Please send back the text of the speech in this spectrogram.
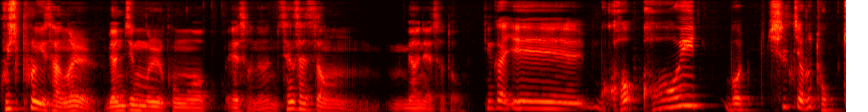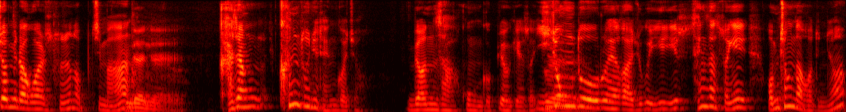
90% 이상을 면직물 공업에서는 생산성 면에서도. 그러니까 이 거, 거의 뭐 실제로 독점이라고 할 수는 없지만 네네. 가장 큰 돈이 된 거죠. 면사 공급 여기에서 이 네. 정도로 해가지고 이 생산성이 엄청나거든요.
